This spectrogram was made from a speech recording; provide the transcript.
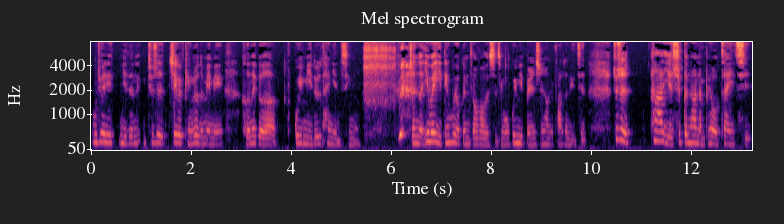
我觉得你你的那就是这位评论的妹妹和那个闺蜜都是太年轻了。真的，因为一定会有更糟糕的事情。我闺蜜本人身上就发生了一件，就是她也是跟她男朋友在一起，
